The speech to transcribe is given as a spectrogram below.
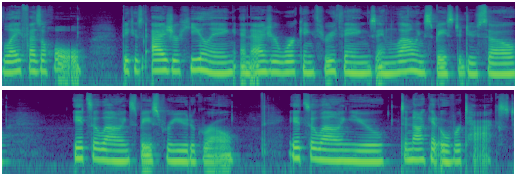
life as a whole. Because as you're healing and as you're working through things and allowing space to do so, it's allowing space for you to grow. It's allowing you to not get overtaxed.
